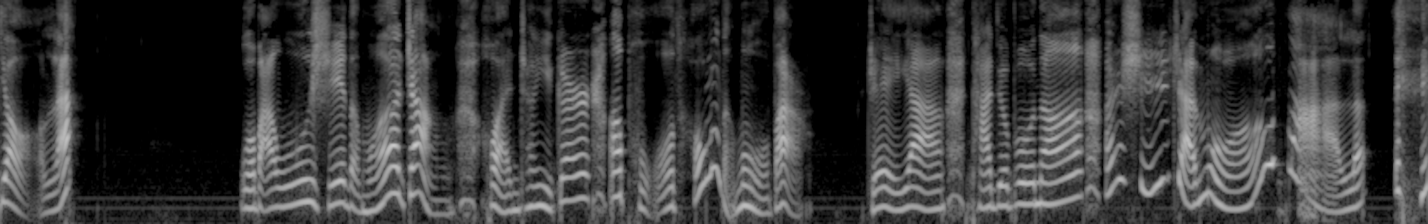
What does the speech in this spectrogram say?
有了！”我把巫师的魔杖换成一根儿啊普通的木棒，这样他就不能施展魔法了。嘿嘿。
